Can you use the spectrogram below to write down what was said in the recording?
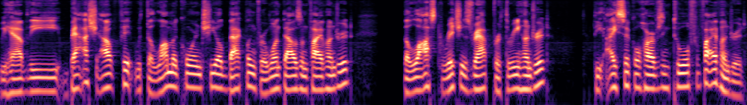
We have the bash outfit with the llama corn shield backbling for 1500. The lost riches wrap for 300 the icicle harvesting tool for 500,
